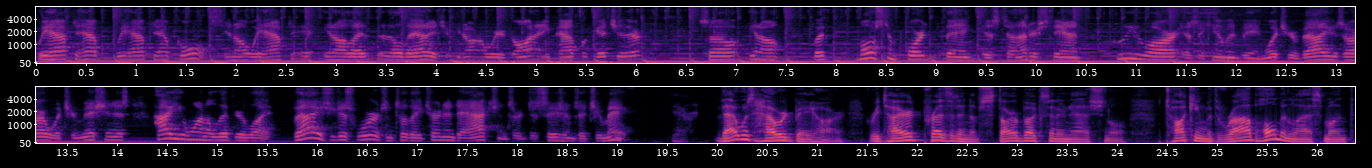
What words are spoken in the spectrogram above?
we have to have we have to have goals. You know, we have to you know the old adage, if you don't know where you're going, any path will get you there. So, you know, but most important thing is to understand who you are as a human being, what your values are, what your mission is, how you want to live your life. Values are just words until they turn into actions or decisions that you make. Yeah. That was Howard Behar, retired president of Starbucks International, talking with Rob Holman last month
